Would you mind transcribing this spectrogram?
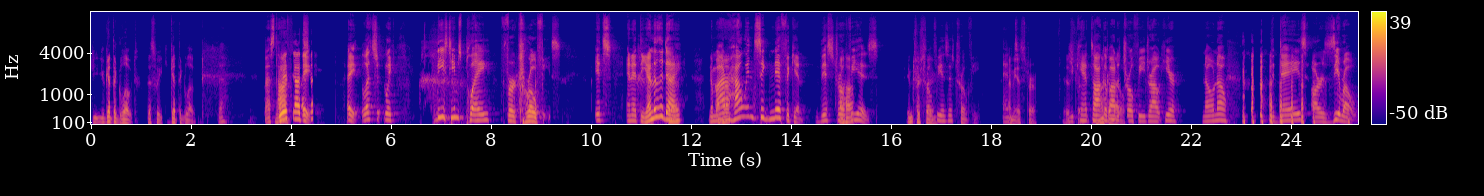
you get the gloat this week. You get the gloat. Yeah, best time. With that hey, hey, let's like these teams play for trophies. It's and at the end of the Yeah. day, no matter Uh-huh. how insignificant this Uh-huh. trophy is, a trophy is a trophy. And I mean, it's true. You true. can't It's a talk about a trophy drought here. No, no. the days are zero.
